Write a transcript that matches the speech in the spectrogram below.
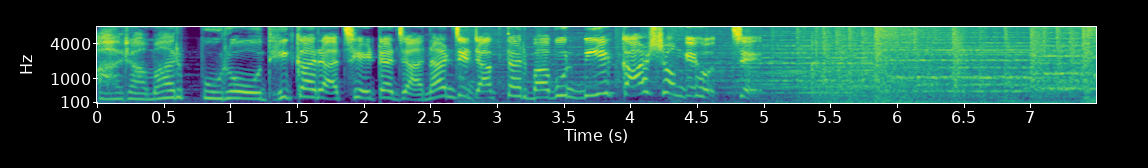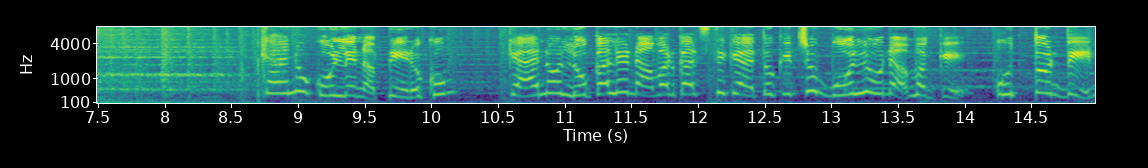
আর আমার পুরো অধিকার আছে এটা জানার যে ডাক্তার বাবুর বিয়ে কার সঙ্গে হচ্ছে। কেন করলেন আপনি এরকম? কেন লোকালেন আমার কাছ থেকে এত কিছু বলুন আমাকে? উত্তর দিন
